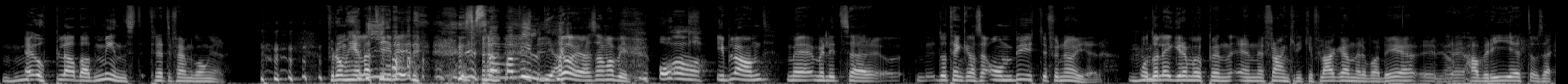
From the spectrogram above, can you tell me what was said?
Mhm. är uppladdad minst 35 gånger. För de hela tiden... Det är samma bild ja. ja, ja, samma bild. Och Åh. ibland med, med lite så här, då tänker de så här, ombyte förnöjer. Mhm. Och då lägger de upp en, en Frankrike-flagga när det var det, eh, Ja. haveriet och så här.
